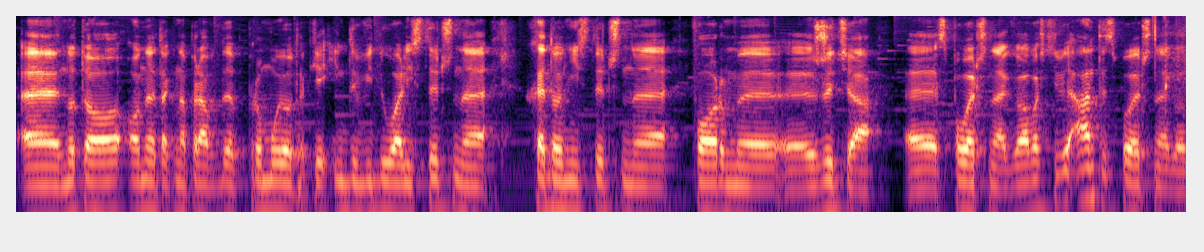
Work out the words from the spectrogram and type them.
E, no to one tak naprawdę promują takie indywidualistyczne, hedonistyczne formy e, życia e, społecznego, a właściwie antyspołecznego.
